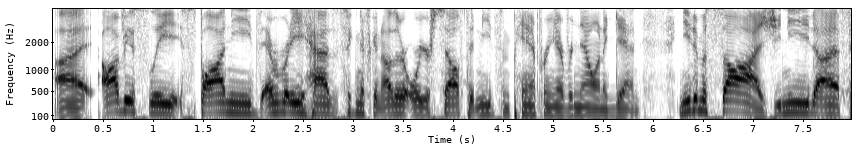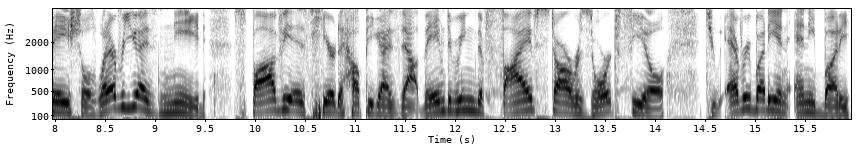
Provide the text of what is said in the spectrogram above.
Uh, obviously, spa needs, everybody has a significant other or yourself that needs some pampering every now and again. You need a massage, you need uh, facials, whatever you guys need, Spavia is here to help you guys out. They aim to bring the five star resort feel to everybody and anybody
